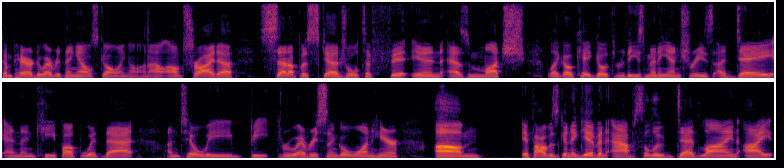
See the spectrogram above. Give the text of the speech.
compared to everything else going on. I'll, I'll, try to set up a schedule to fit in as much, like, okay, go through these many entries a day and then keep up with that until we beat through every single one here. Um, if I was going to give an absolute deadline, I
